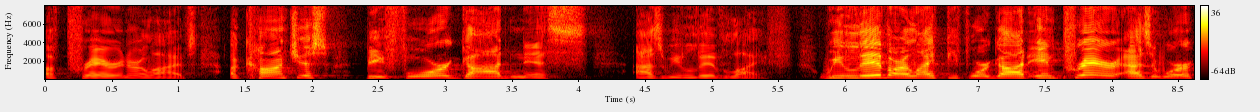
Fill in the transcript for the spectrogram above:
of prayer in our lives, a conscious before Godness as we live life. We live our life before God in prayer, as it were,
